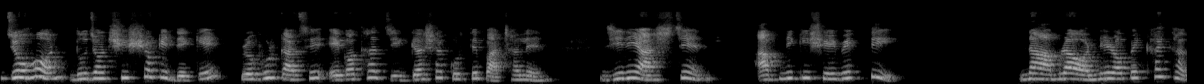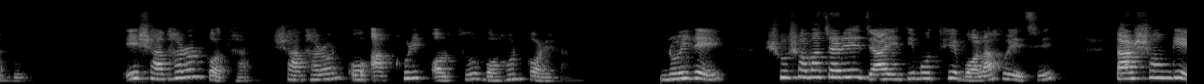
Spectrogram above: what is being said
যোহন দুজন শিষ্যকে ডেকে প্রভুর কাছে একথা জিজ্ঞাসা করতে পাঠালেন, যিনি আসছেন, আপনি কি সেই ব্যক্তি? না, আমরা অন্যের অপেক্ষায় থাকব। এ সাধারণ কথা, সাধারণ ও আক্ষরিক অর্থ বহন করে না। নইলে সুসমাচারে যা ইতিমধ্যে বলা হয়েছে, তার সঙ্গে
